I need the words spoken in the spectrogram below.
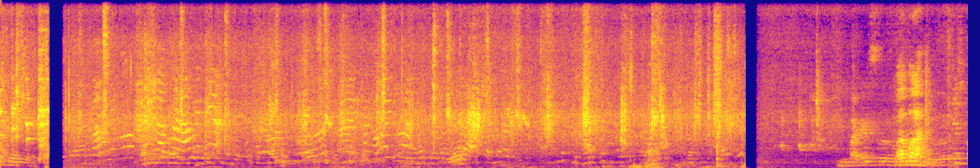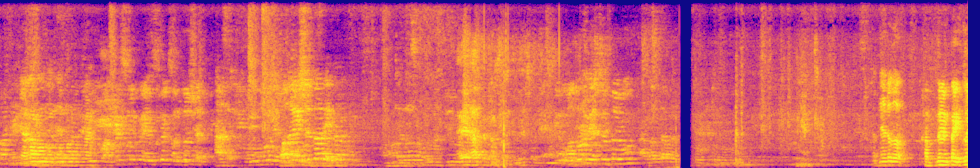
Thank you. ಬಾಬಾ. ಎಲ್ಲ ಸಂತೋಷ ಹದಿನೆಂಟು ಐದು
